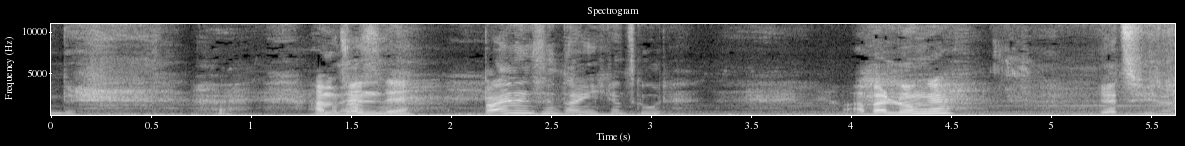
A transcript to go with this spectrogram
Ende. am Ende. Beine sind eigentlich ganz gut. Aber Lunge? Jetzt wieder.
